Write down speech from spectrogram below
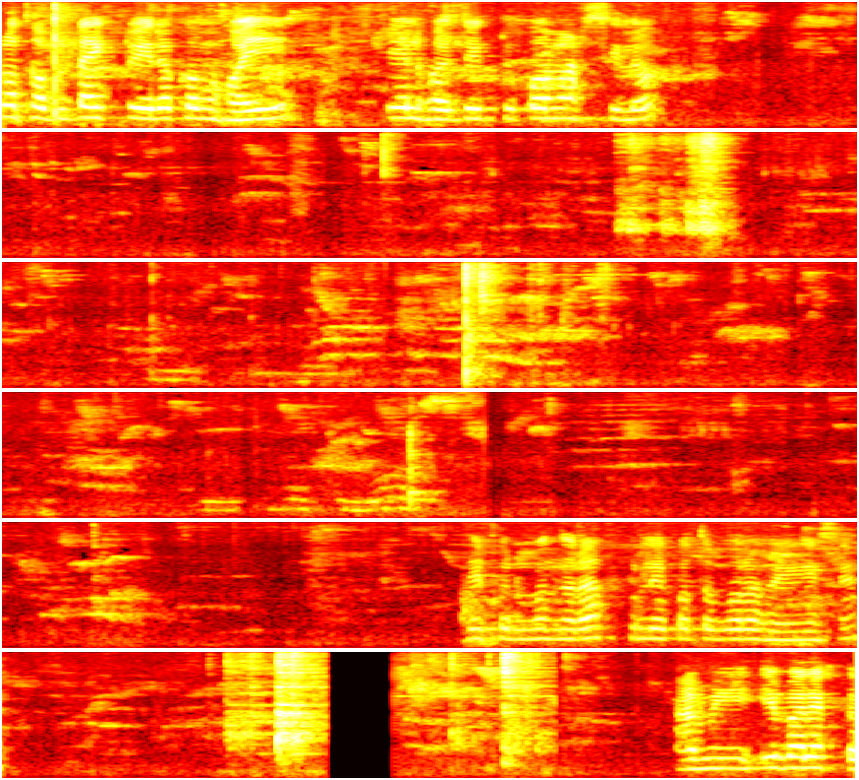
প্রথমটা একটু এরকম হয় তেল হয়তো একটু কম আসছিল। দেখুন বন্ধুরা, ফুলে কত বড় হয়ে গেছে। আমি এবার একটা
